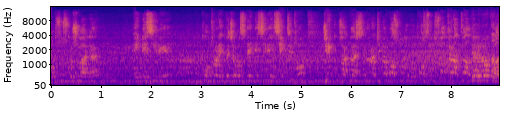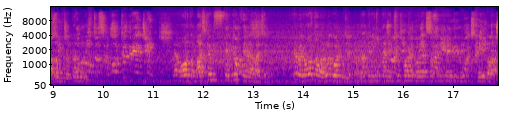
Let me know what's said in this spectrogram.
Topsuz koşularla. Ennesiri. Kontrol etme çabasında Ennesiri. Sekti top. Cenk uzaklaştırdı. Rakibe bas oldu bu. Kostic sol kanatta aldı. Böyle ortalarda bulacaklar gol ortası. Arka direğe Cenk. Ya orta başka bir sistemi yok Fenerbahçe'nin. Ya böyle ortalarla gol bulacaklar. Zaten iki tane çift gibi şey var.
